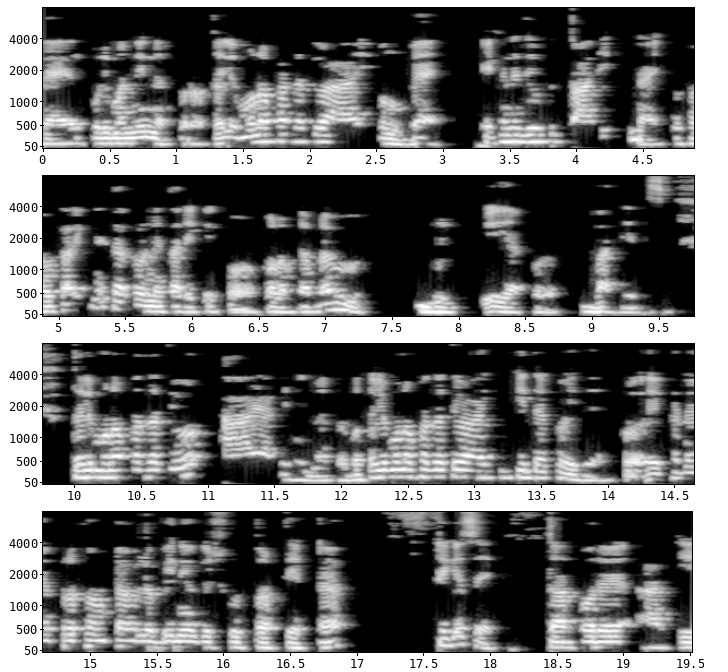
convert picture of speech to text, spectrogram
ব্যয়ের পরিমাণ নির্ণয় করো। তাহলে মুনাফা জাতীয় আয় এবং ব্যয়, এখানে যেহেতু তারিখ নাই, কোথাও তারিখ নেই, তার কারণে তারিখের কলমটা আমরা ইয়া বাদ দিয়ে দিচ্ছি তাহলে মুনাফা জাতীয় আয় আগে নির্ণয় করব। তাহলে মুনাফা জাতীয় আয় কি দেখো এই যে এখানে প্রথমটা হলো বিনিয়োগের সুদ প্রাপ্তি একটা, ঠিক আছে? তারপরে আর কি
